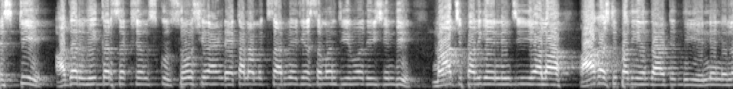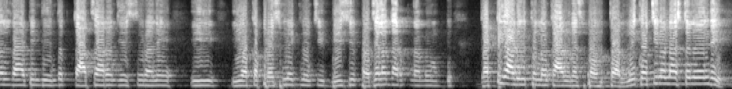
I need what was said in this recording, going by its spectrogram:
ST other weaker సెక్షన్స్కు సోషల్ అండ్ ఎకనామిక్ సర్వే చేస్తామని జీవో తీసింది. మార్చి పదిహేను నుంచి ఇలా ఆగస్టు పదిహేను దాటింది. ఎన్ని నెలలు దాటింది? ఎందుకు తాత్సారం చేస్తున్నారని ఈ ఈ యొక్క ప్రెస్ మీట్ నుంచి బీసీ ప్రజల తరఫున మేము గట్టిగా అడుగుతున్నాం కాంగ్రెస్ ప్రభుత్వాన్ని. మీకు వచ్చిన నష్టం ఏంది?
